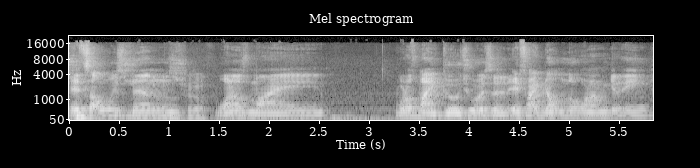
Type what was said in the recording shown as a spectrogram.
Yeah, it's true, always been true. one of my one of my go-to is that if I don't know what I'm getting,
